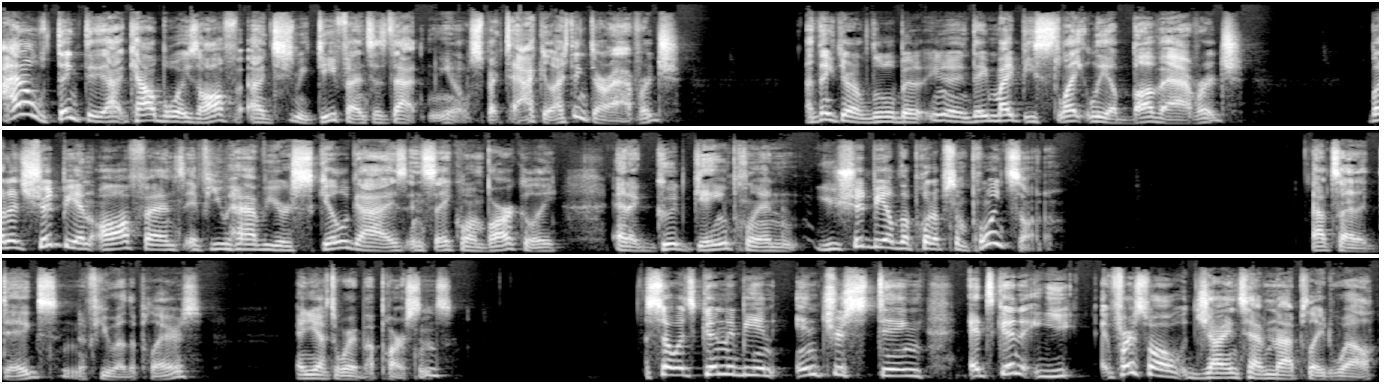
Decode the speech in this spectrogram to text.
I don't think the uh, Cowboys off, uh, excuse me, defense is that you know spectacular. I think they're average. I think they're a little bit. You know, they might be slightly above average, but it should be an offense if you have your skill guys in Saquon Barkley and a good game plan. You should be able to put up some points on them. Outside of Diggs and a few other players, and you have to worry about Parsons so it's going to be an interesting. It's going to. First of all, Giants have not played well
